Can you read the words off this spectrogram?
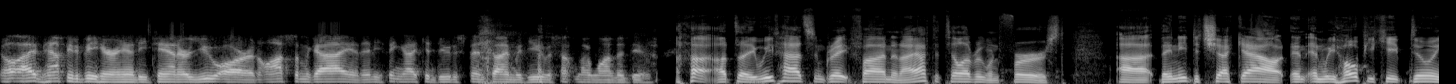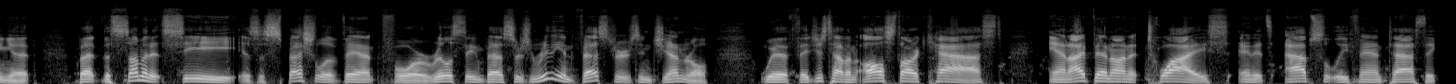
Well, I'm happy to be here, Andy Tanner. You are an awesome guy, and anything I can do to spend time with you is something I want to do. I'll tell you, we've had some great fun, and I have to tell everyone first, uh, they need to check out, and, and we hope you keep doing it but the Summit at Sea is a special event for real estate investors and really investors in general. With they just have an all-star cast, and I've been on it twice, and it's absolutely fantastic.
